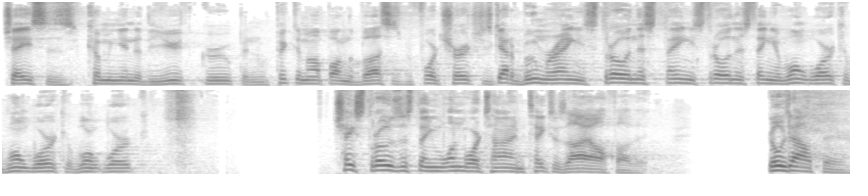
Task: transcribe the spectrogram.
Chase is coming into the youth group, and we picked him up on the buses before church. He's got a boomerang. He's throwing this thing. He's throwing this thing. It won't work. It won't work. It won't work. Chase throws this thing one more time, takes his eye off of it, goes out there,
